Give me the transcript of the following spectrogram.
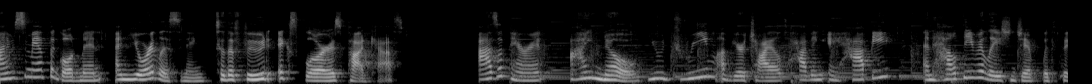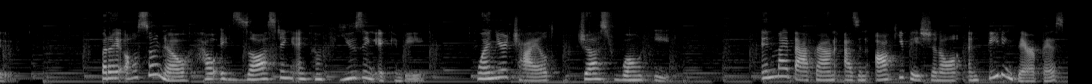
I'm Samantha Goldman, and you're listening to the Food Explorers podcast. As a parent, I know you dream of your child having a happy and healthy relationship with food. But I also know how exhausting and confusing it can be when your child just won't eat. In my background as an occupational and feeding therapist,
